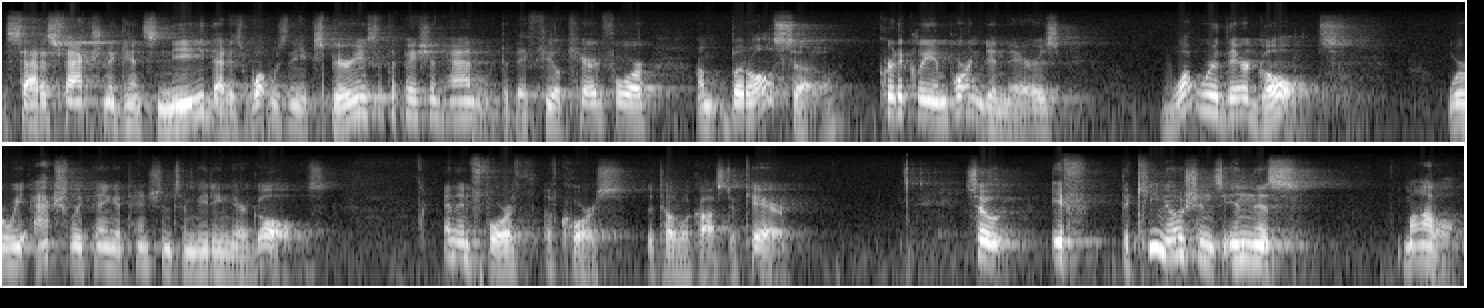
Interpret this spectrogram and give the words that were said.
satisfaction against need, that is, what was the experience that the patient had, did they feel cared for, um, but also, critically important in there is what were their goals? Were we actually paying attention to meeting their goals? And then, fourth, of course, the total cost of care. So, if the key notions in this model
